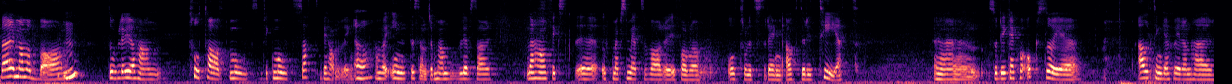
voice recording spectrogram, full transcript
Bergman var barn, Mm. då blev ju han totalt mot, fick motsatt behandling. Ja. Han var inte centrum. Han blev så här, när han fick eh, uppmärksamhet så var det i form av otroligt sträng auktoritet. Eh, så det kanske också är, allting kanske är den här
